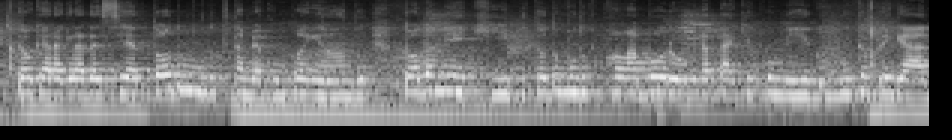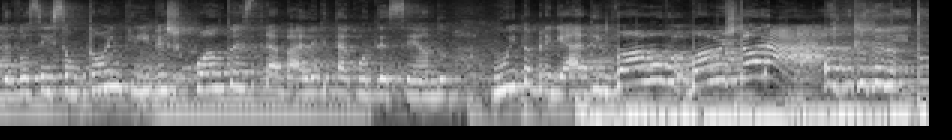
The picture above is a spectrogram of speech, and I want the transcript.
Então eu quero agradecer a todo mundo que tá me acompanhando, toda a minha equipe, todo mundo que colaborou pra estar aqui comigo. Muito obrigada, vocês são tão incríveis quanto esse trabalho que tá acontecendo. Muito obrigada e vamos, vamos estourar!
